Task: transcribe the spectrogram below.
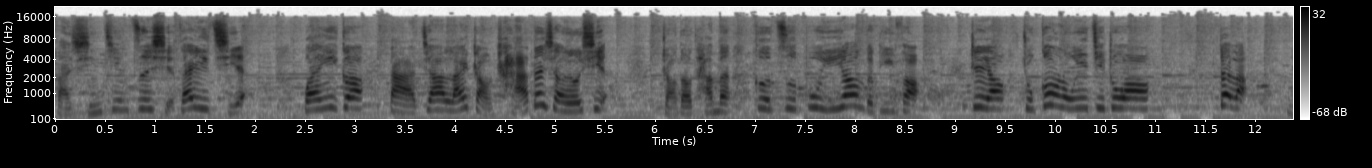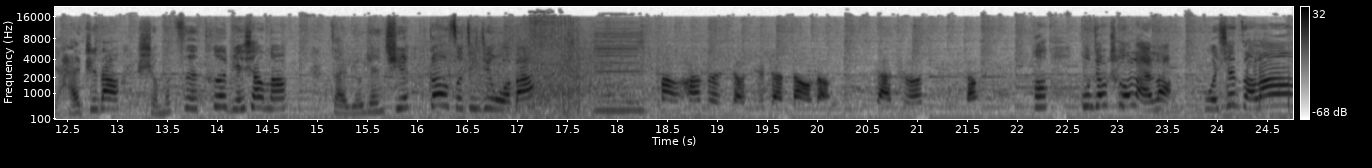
把形近字写在一起，玩一个大家来找茬的小游戏。找到它们各自不一样的地方，这样就更容易记住哦。对了，你还知道什么字特别像呢？在留言区告诉静静我吧。曼哈顿小学站到了，下车请当心。啊，公交车来了，我先走啦。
